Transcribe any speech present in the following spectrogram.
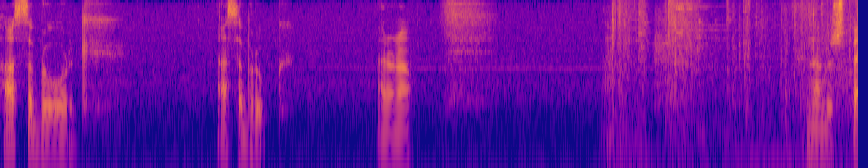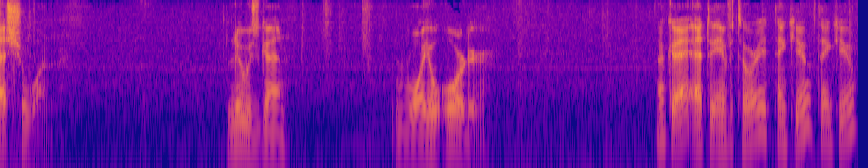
Hasselburg Hasselbrook I don't know another special one. Lewis gun. Royal Order. Okay add to inventory. Thank you thank you.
